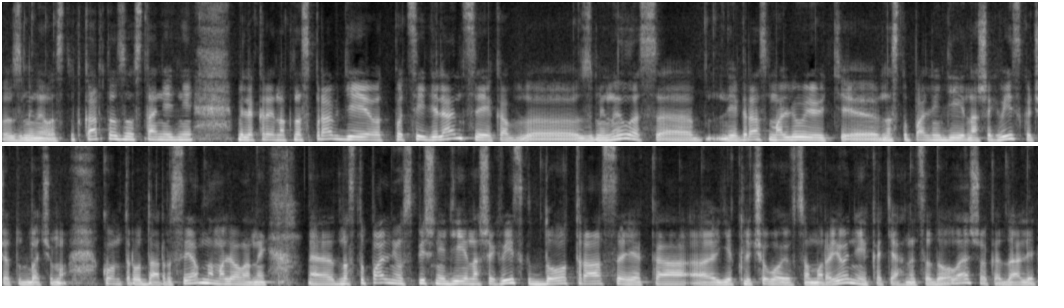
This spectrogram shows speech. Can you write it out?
змінилась тут карта за останні дні біля кринок. Насправді, от по цій ділянці, яка е, змінилась, е, якраз малюють е, наступальні дії наших військ. Хоча тут бачимо контрудар росіян намальований. Е, наступальні успішні дії наших військ до траси, яка е, є ключовою в цьому районі, яка тягнеться до Олешок, а далі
